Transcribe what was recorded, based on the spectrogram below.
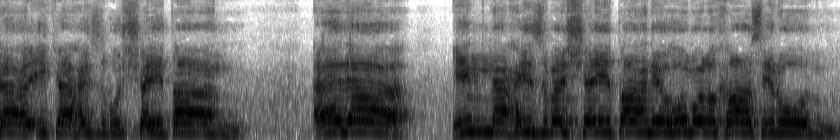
Ulaike hizbu şeytan. Ela inne hizbe şeytani humul khasirun.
